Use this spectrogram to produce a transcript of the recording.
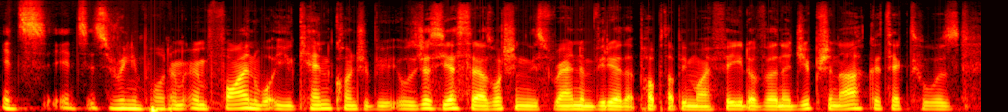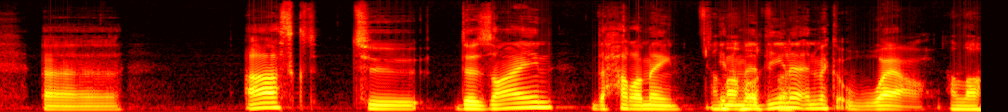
it's it's it's really important. and, find what you can contribute. It was just yesterday I was watching this random video that popped up in my feed of an Egyptian architect who was uh, asked to design the Haramain in Medina and Mecca. Wow. Allah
